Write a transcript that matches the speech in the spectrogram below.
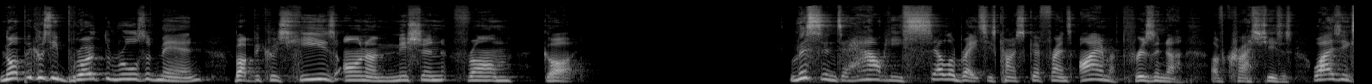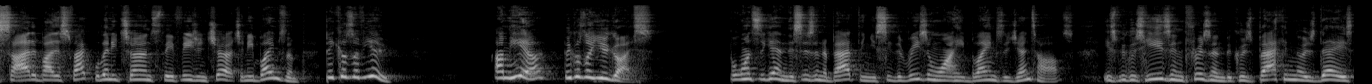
Not because he broke the rules of man, but because he is on a mission from God. Listen to how he celebrates his current friends. I am a prisoner of Christ Jesus. Why is he excited by this fact? Well, then he turns to the Ephesian church and he blames them because of you. I'm here because of you guys. But once again, this isn't a bad thing. You see, the reason why he blames the Gentiles is because he is in prison, because back in those days,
